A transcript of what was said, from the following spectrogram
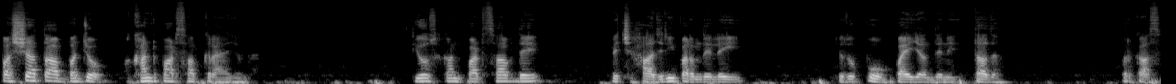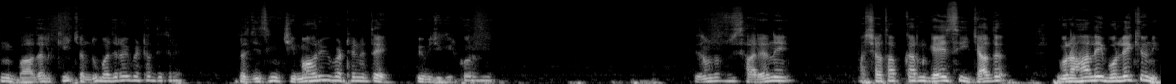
ਪਛਤਾਪ ਵਜੋਂ ਅਖੰਡ ਪਾਠ ਸਾਹਿਬ ਕਰਾਇਆ ਜਾਂਦਾ ਹੈ। ਤੇ ਉਸ ਅਖੰਡ ਪਾਠ ਸਾਹਿਬ ਦੇ ਵਿੱਚ ਹਾਜ਼ਰੀ ਭਰਨ ਦੇ ਲਈ ਜਦੋਂ ਭੋਗ ਪਾਏ ਜਾਂਦੇ ਨੇ, ਤਦ ਪ੍ਰਕਾਸ਼ ਸਿੰਘ ਬਾਦਲ ਕੀ ਚੰਦੂ ਮਾਜਰਾ ਵੀ ਬੈਠਾ ਦਿਖ ਰਿਹਾ। ਦਲਜੀਤ ਸਿੰਘ ਚੀਮਾ ਹੋਰ ਵੀ ਬੈਠੇ ਨੇ ਤੇ ਬੀਬੀ ਜਗੀਰ ਕੌਰ ਵੀ। ਤੇ ਸਮਝੋ ਤੁਸੀਂ ਸਾਰਿਆਂ ਨੇ ਪਛਤਾਪ ਕਰਨ ਗਏ ਸੀ, ਜਦ ਗੁਨਾਹਾਂ ਲਈ ਬੋਲੇ ਕਿਉਂ ਨਹੀਂ?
